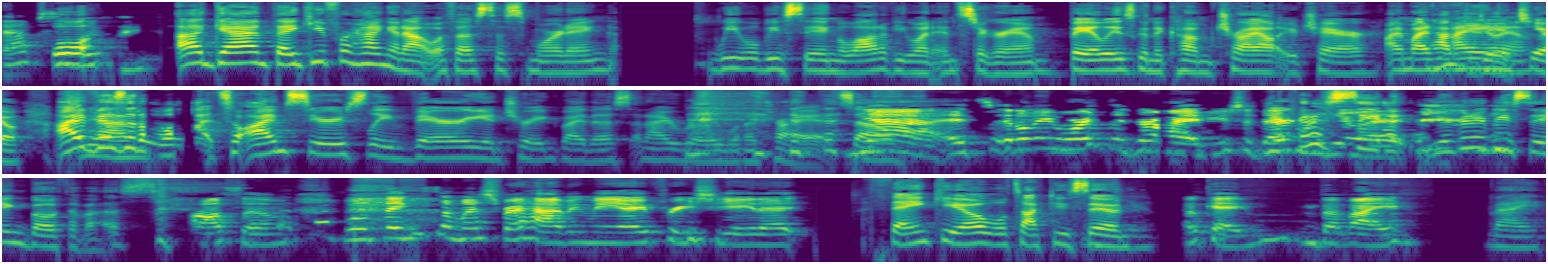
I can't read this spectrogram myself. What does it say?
Absolutely. Well, again, thank you for hanging out with us this morning. We will be seeing a lot of you on Instagram. Bailey's going to come try out your chair. I might have to I do am. it too. I yeah. visit a lot, so I'm seriously very intrigued by this, and I really want to try it. So yeah, it's it'll be worth the drive. You should definitely you're gonna see it. it. You're going to be seeing both of us. awesome. Well, thanks so much for having me. I appreciate it. Thank you. We'll talk to you soon. You. Okay. Bye-bye. Bye.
